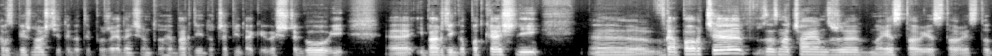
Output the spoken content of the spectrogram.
rozbieżności tego typu, że jeden się trochę bardziej doczepi do jakiegoś szczegółu i, i bardziej go podkreśli w raporcie, zaznaczając, że no jest, to, jest, to, jest to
